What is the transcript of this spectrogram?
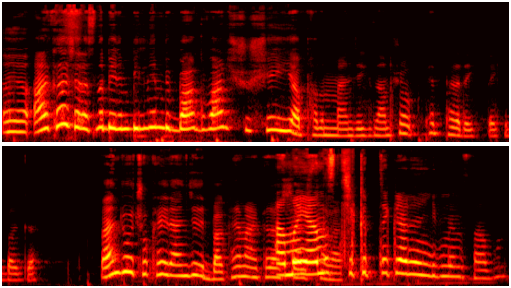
Ee, arkadaşlar aslında benim bildiğim bir bug var. Şu şeyi yapalım bence Gizem. Şu Pet Paradise'deki bug'ı. Bence o çok eğlenceli bir bug. Hem arkadaşlar Ama yalnız sever. çıkıp tekrardan girmemiz lazım.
